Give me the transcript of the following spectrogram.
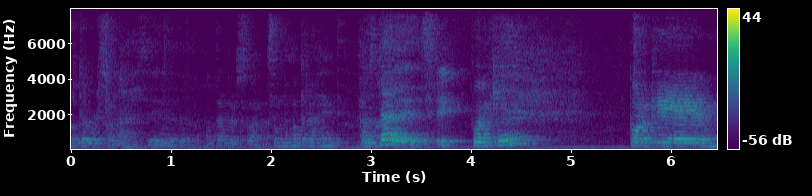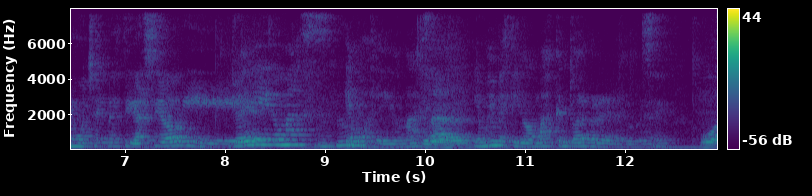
otra persona. Ah, otra persona. Somos otra gente. ¿Ustedes? Sí. ¿Por qué? Porque mucha investigación y... Yo he leído más, hemos leído más y hemos investigado más que en toda la carrera, yo creo. Sí. Wow.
